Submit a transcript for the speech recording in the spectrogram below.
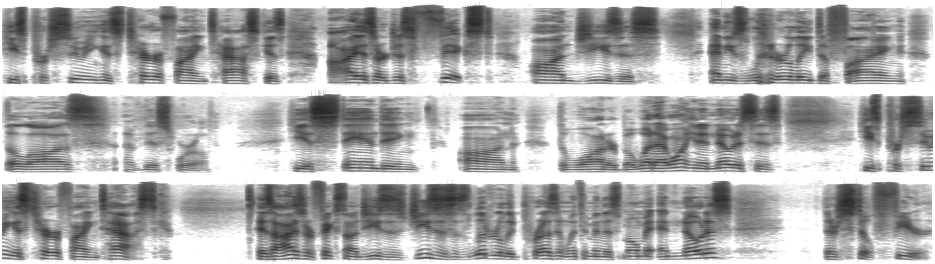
He's pursuing his terrifying task. His eyes are just fixed on Jesus, and he's literally defying the laws of this world. He is standing on the water. But what I want you to notice is he's pursuing his terrifying task. His eyes are fixed on Jesus. Jesus is literally present with him in this moment. And notice there's still fear.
